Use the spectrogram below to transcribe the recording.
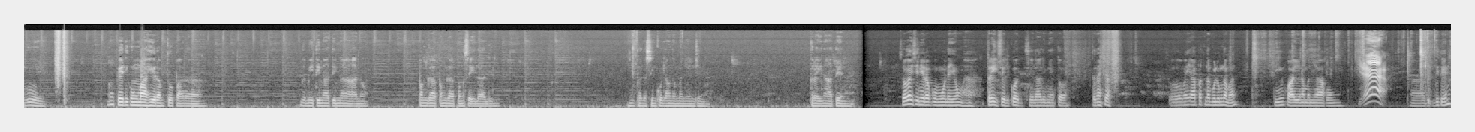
Uy. Oh, pwede kong mahiram to para gamitin natin na ano panggapang-gapang sa ilalim. Palasin ko lang naman yun dyan try natin. So guys, siniram ko muna yung uh, tray sa likod, sa ilalim nito. Ito na siya. So may apat na gulong naman. Tingin ko kaya naman niya akong yeah! uh, bitbitin.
